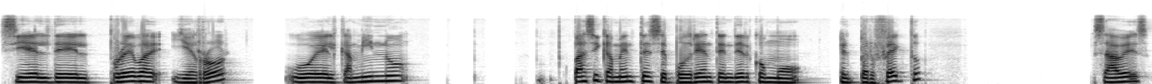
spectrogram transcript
Si el del prueba y error o el camino básicamente se podría entender como el perfecto. Sabes,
